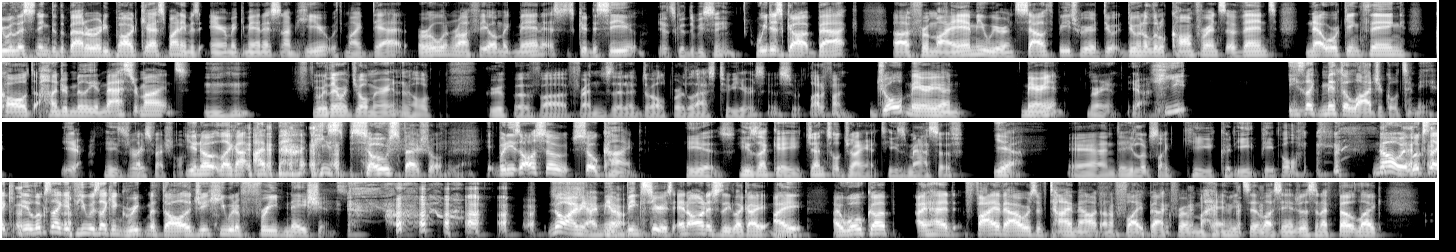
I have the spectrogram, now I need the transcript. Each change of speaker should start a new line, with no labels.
You were listening to the Battle Ready podcast. My name is Aaron McManus, and I'm here with my dad, Erwin Raphael McManus. It's good to see you.
It's good to be seen.
We just got back uh, from Miami. We were in South Beach. We were do- doing a little conference event, networking thing called 100 Million Masterminds.
Mm-hmm. We were there with Joel Marion and a whole group of uh, friends that I've developed over the last two years. It was a lot of fun.
Joel Marion, Marion,
Marion, yeah,
he he's like mythological to me.
Yeah, he's very special.
You know, like I, I he's so special,
Yeah.
but he's also so kind.
He is. He's like a gentle giant. He's massive,
Yeah.
and he looks like he could eat people.
No, it looks like it looks like if he was like in Greek mythology, he would have freed nations. No, I mean, I mean,
Yeah.
I'm being serious. And honestly, like I, I, I woke up. I had five hours of time out on a flight back from Miami to Los Angeles, and I felt like,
